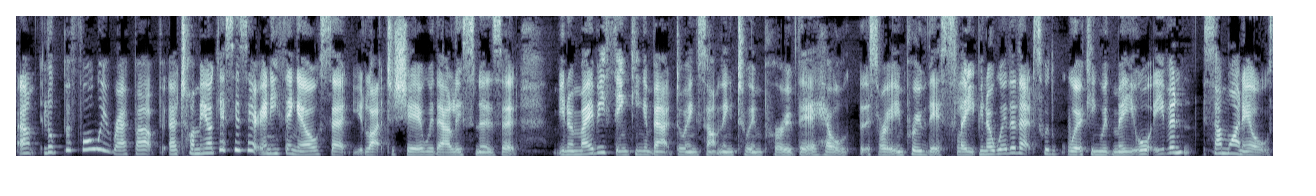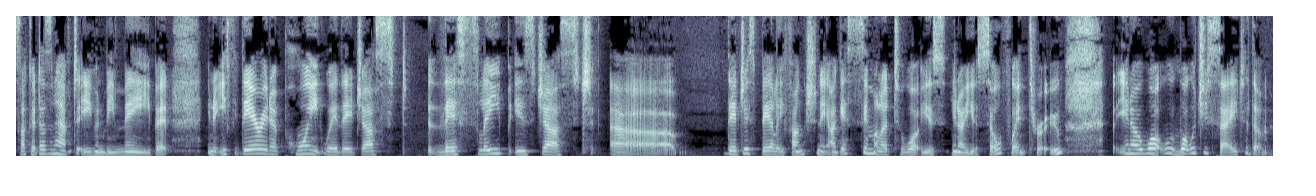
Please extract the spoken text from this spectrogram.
Um, look, before we wrap up, uh, Tomi, I guess, is there anything else that you'd like to share with our listeners that, you know, maybe thinking about doing something to improve their health, sorry, improve their sleep, you know, whether that's with working with me or even someone else, like it doesn't have to even be me, but, you know, if they're in a point where they're just, their sleep is just, uh, they're just barely functioning. I guess similar to what you you know yourself went through. You know what mm-hmm. what would you say to them?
